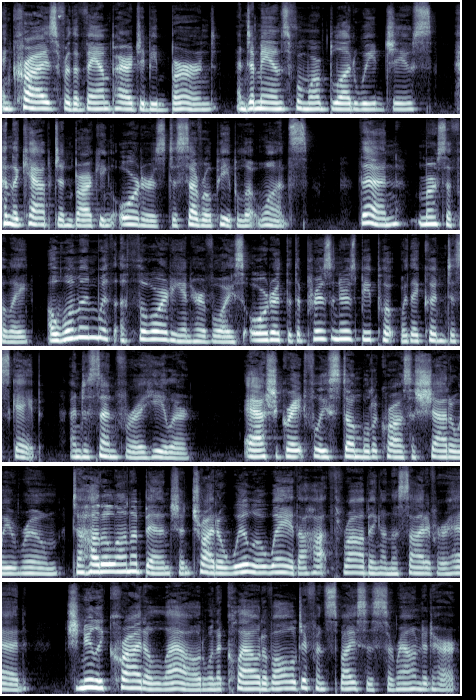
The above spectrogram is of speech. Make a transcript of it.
and cries for the vampire to be burned, and demands for more bloodweed juice, and the captain barking orders to several people at once. Then, mercifully, a woman with authority in her voice ordered that the prisoners be put where they couldn't escape, and to send for a healer. Ash gratefully stumbled across a shadowy room to huddle on a bench and try to will away the hot throbbing on the side of her head. She nearly cried aloud when a cloud of all different spices surrounded her,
